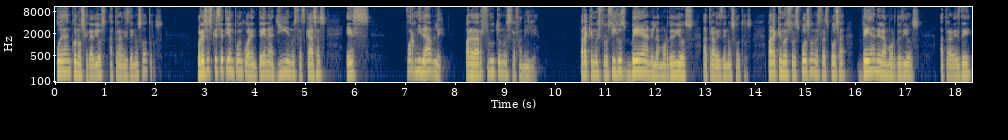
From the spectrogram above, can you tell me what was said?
puedan conocer a Dios a través de nosotros. Por eso es que este tiempo en cuarentena, allí en nuestras casas, es formidable para dar fruto en nuestra familia, para que nuestros hijos vean el amor de Dios a través de nosotros, para que nuestro esposo o nuestra esposa vean el amor de Dios a través de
